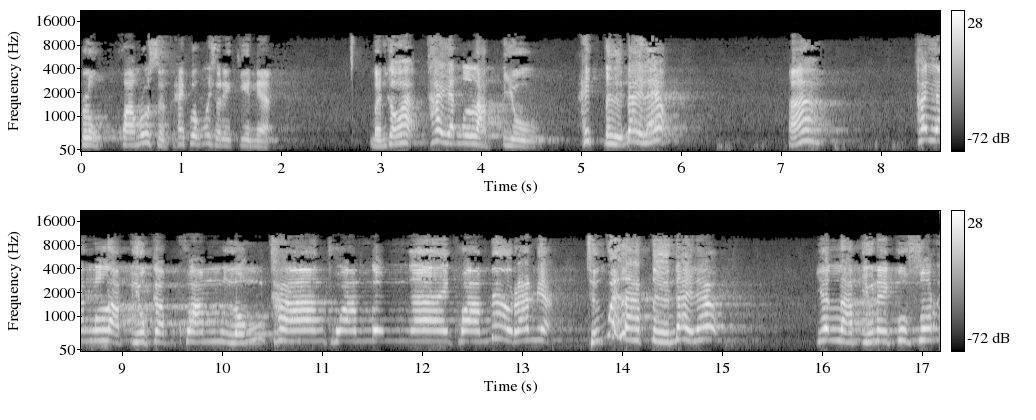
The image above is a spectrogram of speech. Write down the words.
ปลุกความรู้สึกให้พวกมุชริกินเนี่ย เหมือนกับว่า ถ้ายังหลับอยู่ ให้ตื่นได้แล้วอะถ้ายังหลับอยู่กับความหลงทาง ความงมงาย ความดื้อรั้นเนี่ย ถึงเวลาตื่นได้แล้ว อย่าหลับอยู่ในกูฟอร์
